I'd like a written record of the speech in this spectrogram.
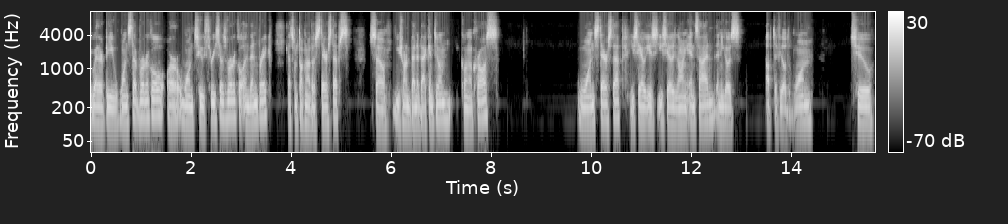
whether it be one step vertical or one, two, three steps vertical and then break. That's what I'm talking about. Those stair steps. So you want to bend it back into them, going across. One stair step. You see how he's you see how he's going inside. Then he goes up the field. One, two,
